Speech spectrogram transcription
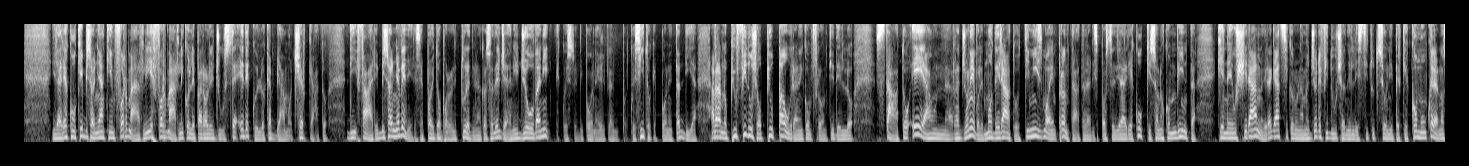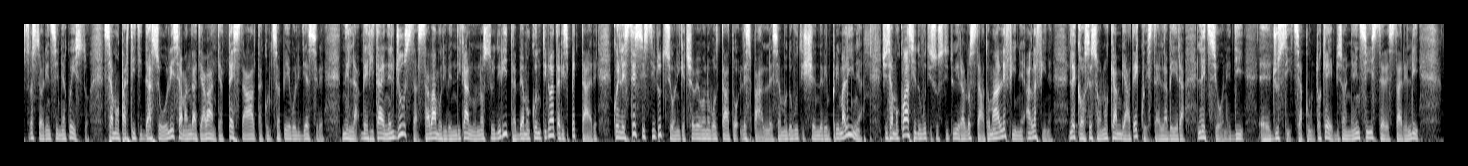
Ilaria Cucchi, bisogna anche informarli e formarli con le parole giuste ed è quello che abbiamo cercato di fare. Bisogna vedere se poi dopo la lettura di una cosa del genere i giovani, e questo è il, quesito che pone Taddia, avranno più fiducia o più paura nei confronti dello Stato e a un ragionevole, moderato ottimismo è improntata la risposta di Ilaria Cucchi. Sono convinta che ne usciranno i ragazzi con una maggiore fiducia nelle istituzioni perché comunque la nostra storia insegna questo. Siamo partiti da soli, siamo andati avanti a testa alta consapevoli di essere nella verità e nel giusta, stavamo rivendicando un nostro diritto e abbiamo continuato a rispettare quelle stesse istituzioni che ci avevano voltato le spalle. Siamo dovuti scendere in prima linea, ci siamo quasi dovuti sostituire allo Stato, ma alla fine, alla fine le cose sono cambiate e questa è la vera lezione di eh, giustizia, appunto, che bisogna insistere, stare lì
